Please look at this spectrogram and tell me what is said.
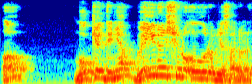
어? 못 견디냐? 왜 이런 식으로 어그로 묘사를 해?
